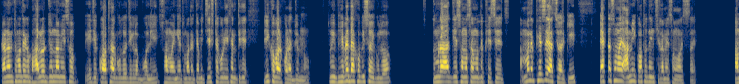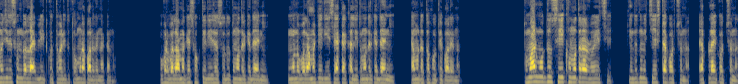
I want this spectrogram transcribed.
কারণ আমি তোমাদেরকে ভালোর জন্য আমি সব এই যে কথাগুলো যেগুলো বলি, সময় নিয়ে তোমাদেরকে আমি চেষ্টা করি এখান থেকে রিকভার করার জন্য। তুমি ভেবে দেখো বিষয়গুলো। তোমরা যে সমস্যার মধ্যে ফেসে মানে ফেসে আছো আর কি। একটা সময় আমি কতদিন ছিলাম এই সমস্যায়? আমি যদি সুন্দর লাইফ লিড করতে পারি, তো তোমরা পারবে না কেন? উপরবেলা আমাকে শক্তি দিয়েছে, শুধু তোমাদেরকে দেয়নি। মনোবল আমাকেই দিয়েছে, একা খালি তোমাদেরকে দেয়নি। এমনটা তো হতে পারে না। তোমার মধ্যেও সেই ক্ষমতাটা রয়েছে, কিন্তু তুমি চেষ্টা করছ না অ্যাপ্লাই করছ না।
